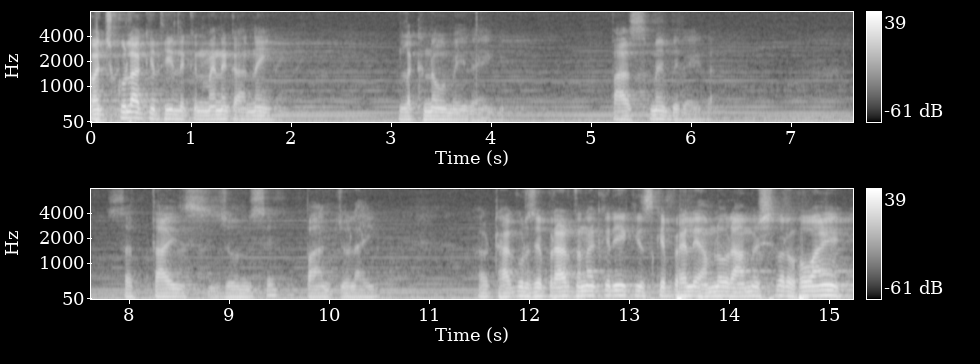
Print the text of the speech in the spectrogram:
पंचकुला की थी, लेकिन मैंने कहा, नहीं, लखनऊ में ही रहेगी। पास में भी रहेगा। 27 जून से 5 जुलाई और ठाकुर से प्रार्थना करिए कि इसके पहले हम लोग रामेश्वर हो आए,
